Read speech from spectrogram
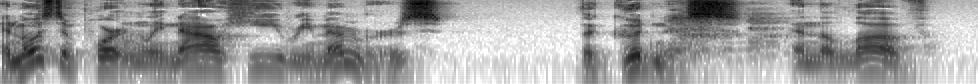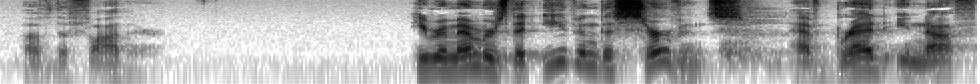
and most importantly, now he remembers the goodness and the love of the Father. He remembers that even the servants have bread enough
